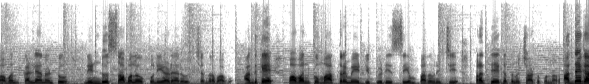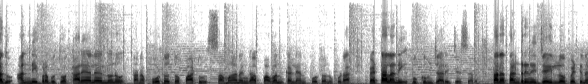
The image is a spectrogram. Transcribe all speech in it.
పవన్ కళ్యాణ్ అంటూ నిండు సభలో కొనియాడారు చంద్రబాబు. అందుకే పవన్ కు మాత్రమే డిప్యూటీ సీఎం పదవినిచ్చి ప్రత్యేకతను చాటుకున్నారు. అంతేకాదు అన్ని ప్రభుత్వ కార్యాలయాల్లోనూ తన ఫోటోతో పాటు సమానంగా పవన్ కళ్యాణ్ ఫోటోను కూడా పెట్టాలని హుకుం జారీ చేశారు. తన తండ్రిని జైల్లో పెట్టిన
